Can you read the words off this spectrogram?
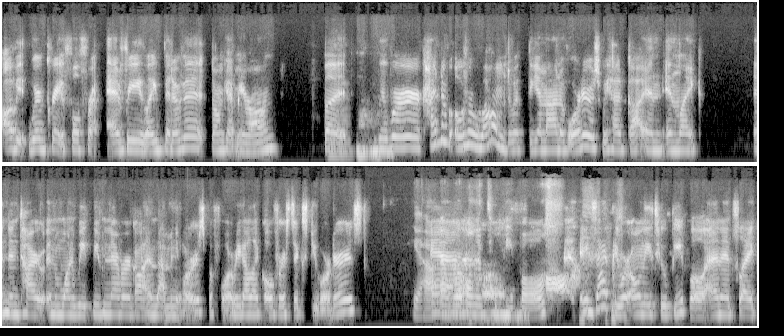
Obvi- we're grateful for every like bit of it. Don't get me wrong, but we were kind of overwhelmed with the amount of orders we had gotten in like an entire in one week. We've never gotten that many orders before. We got like over 60 orders. Yeah, and we're only two people. Exactly. We're only two people and it's like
